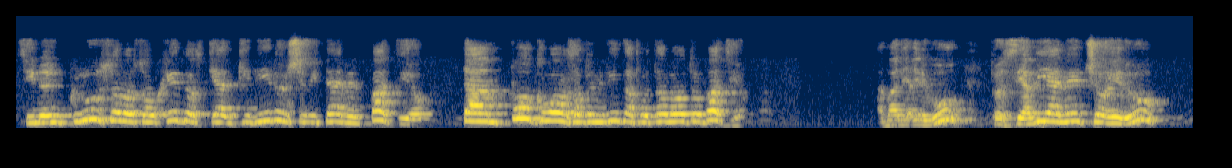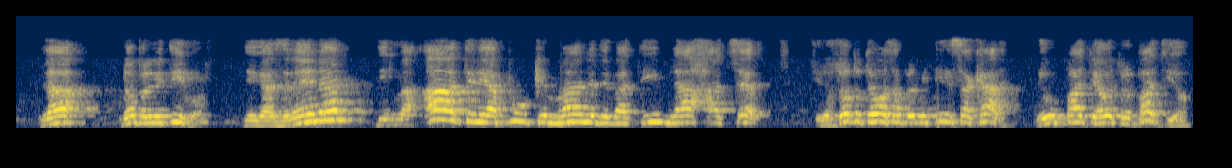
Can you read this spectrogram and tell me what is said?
sino incluso los objetos que adquirieron Shevita en el patio, tampoco vamos a permitir transportarlo a otro patio. Pero si habían hecho Eru, la no permitimos. De Gazrenan, de Batim la. Si nosotros te vamos a permitir sacar de un patio a otro patio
